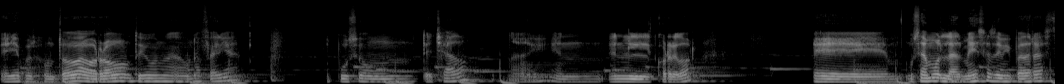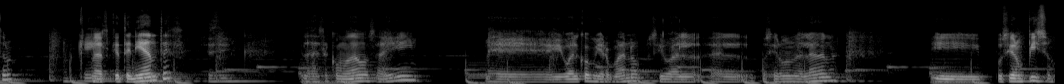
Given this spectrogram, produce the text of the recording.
ella pues juntó, ahorró, tengo una, una feria, puso un techado ahí en, en el corredor. Eh, usamos las mesas de mi padrastro, okay. las que tenía antes, sí, sí. las acomodamos ahí eh, igual con mi hermano, pues igual él pusieron una lana y pusieron piso,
